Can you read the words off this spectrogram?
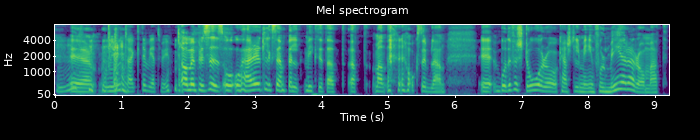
Mm. Eh, jo tack, det vet vi. Ja men precis och, och, här är det till exempel viktigt att, att man också ibland eh, både förstår och kanske till och med informerar om att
